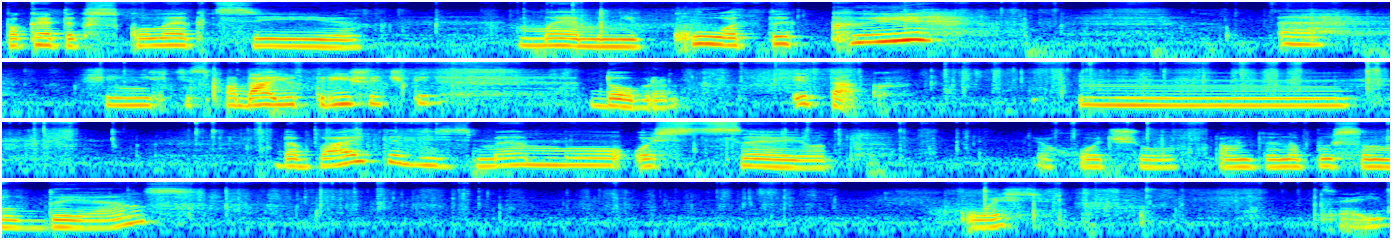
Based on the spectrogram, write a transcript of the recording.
пакетик з колекції мемні котики. Ще й нігті спадають трішечки. Добре. І так. Давайте візьмемо ось цей от. Я хочу там, де написано Dance. Ось. Цей.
